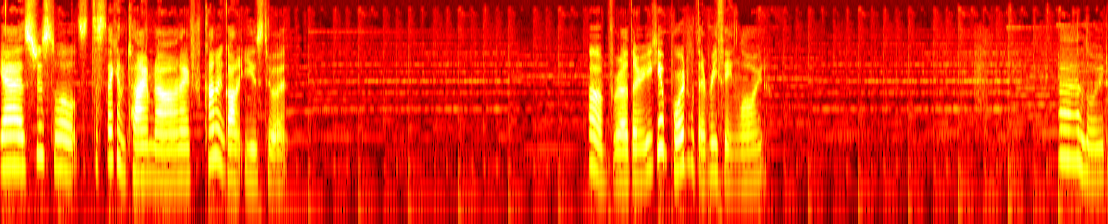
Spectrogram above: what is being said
Yeah, it's just, well, it's the second time now, and I've kind of gotten used to it. Oh, brother, you get bored with everything, Lloyd. Ah, Lloyd.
